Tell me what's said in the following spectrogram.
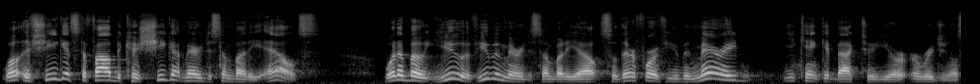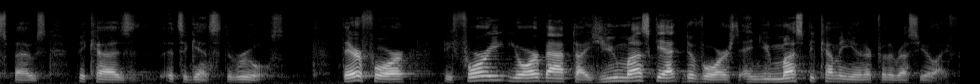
Well, if she gets defiled because she got married to somebody else, what about you if you've been married to somebody else? So, therefore, if you've been married, you can't get back to your original spouse because it's against the rules. Therefore, before you're baptized, you must get divorced and you must become a eunuch for the rest of your life.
